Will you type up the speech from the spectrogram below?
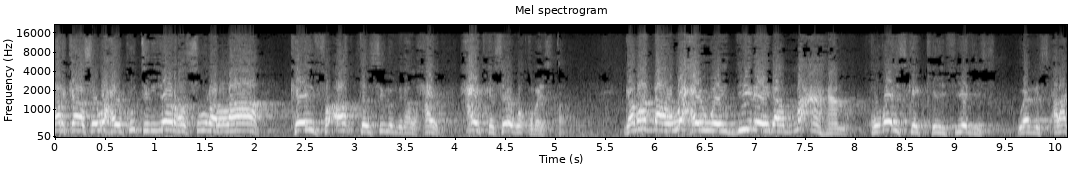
markaase waxay ku tihi yaa rasuul allah kayfa aqtasilu min alxayd xaydka see uga qubaystaa gabadhan waxay weydiinaydaa ma ahan qubayska kayfiyadiisa. Waa mas'alo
